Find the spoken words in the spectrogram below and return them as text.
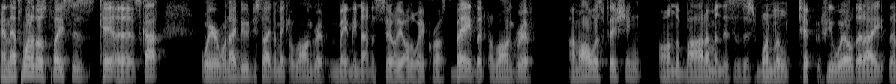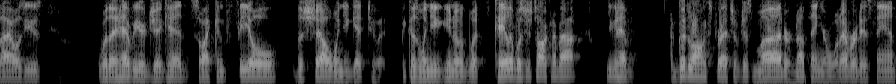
And that's one of those places, uh, Scott, where when I do decide to make a long drift, maybe not necessarily all the way across the bay, but a long drift, I'm always fishing on the bottom. And this is just one little tip, if you will, that I that I always use with a heavier jig head, so I can feel the shell when you get to it. Because when you, you know, what Caleb was just talking about, you can have a good long stretch of just mud or nothing or whatever it is, sand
